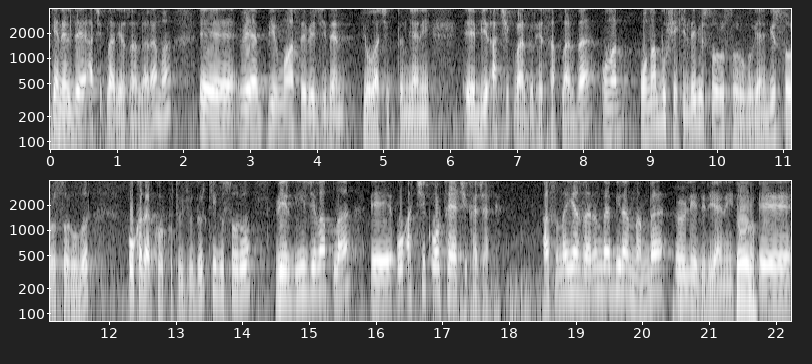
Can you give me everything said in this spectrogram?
genelde açıklar yazarlar ama e, veya bir muhasebeciden yola çıktım. Yani e, bir açık vardır hesaplarda. Ona ona bu şekilde bir soru sorulur. Yani bir soru sorulur. O kadar korkutucudur ki bu soru verdiği cevapla e, o açık ortaya çıkacak. Aslında yazarın da bir anlamda öyledir. Yani Doğru. e,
